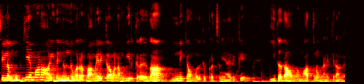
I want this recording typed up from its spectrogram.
சில முக்கியமான ஆயுதங்கள்னு வர்றப்ப அமெரிக்காவை நம்பி இருக்கிறது தான் இன்றைக்கி அவங்களுக்கு பிரச்சனையாக இருக்குது இதை தான் அவங்க மாற்றணும்னு நினைக்கிறாங்க.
